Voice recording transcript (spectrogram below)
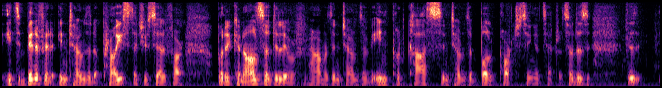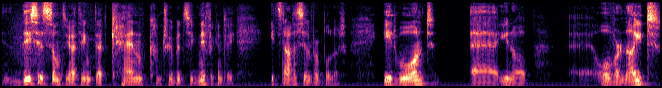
it's a benefit in terms of the price that you sell for, but it can also deliver for farmers in terms of input costs, in terms of bulk purchasing, etc. So there's, there's, this is something I think that can contribute significantly. It's not a silver bullet it won't, uh, you know, uh, overnight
